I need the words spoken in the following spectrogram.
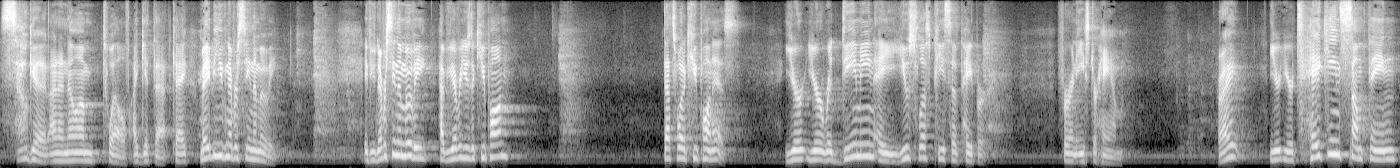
So good. And I know I'm 12. I get that, okay? Maybe you've never seen the movie. If you've never seen the movie, have you ever used a coupon? That's what a coupon is. You're, you're redeeming a useless piece of paper for an Easter ham, right? You're, you're taking something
